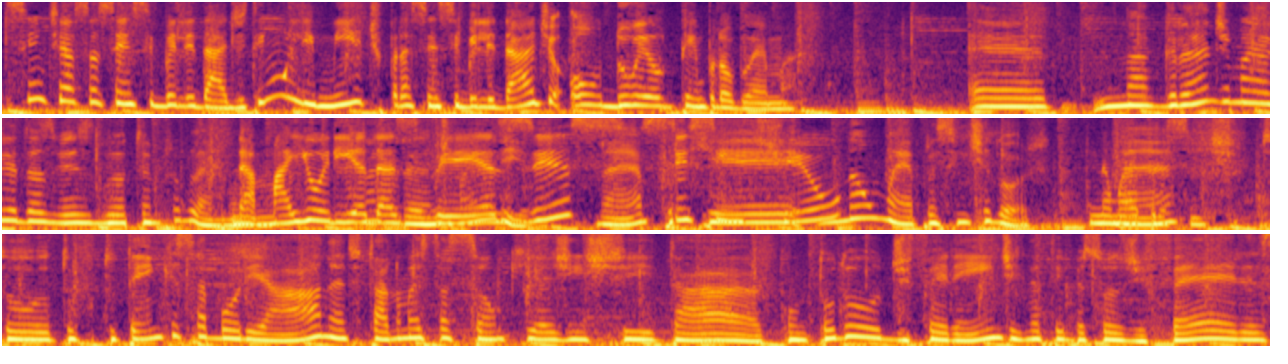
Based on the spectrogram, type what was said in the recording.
sentir essa sensibilidade. Tem um limite pra sensibilidade ou doeu tem problema? É, na grande maioria das vezes doeu tem problema. Na maioria Na das vezes, maioria, né? se Porque sentiu- Não é pra sentir dor. Não é né? pra sentir. Tu, tu, tu tem que saborear, né? Tu tá numa estação que a gente tá com tudo diferente, ainda tem pessoas de férias,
